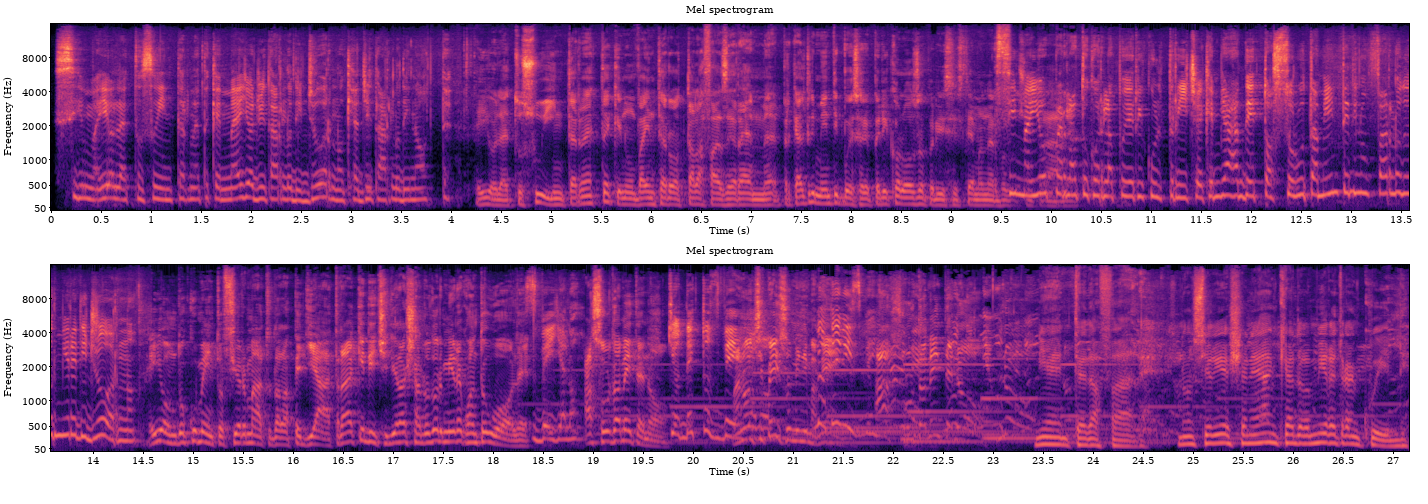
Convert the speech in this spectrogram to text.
Sì, ma io ho letto su internet che è meglio agitarlo di giorno che agitarlo di notte. E io ho letto su internet che non va interrotta la fase REM, perché altrimenti può essere pericoloso per il sistema nervoso Sì, ma io ho centrale. parlato con la puericultrice che mi ha detto assolutamente di non farlo dormire di giorno. E io ho un documento firmato dalla pediatra che dice di lasciarlo dormire quanto vuole. Sveglialo. Assolutamente no. Ti ho detto sveglialo. Ma non ci penso minimamente. Lo devi svegliare. Assolutamente no. no. Niente da fare. Non si riesce neanche a dormire tranquilli.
